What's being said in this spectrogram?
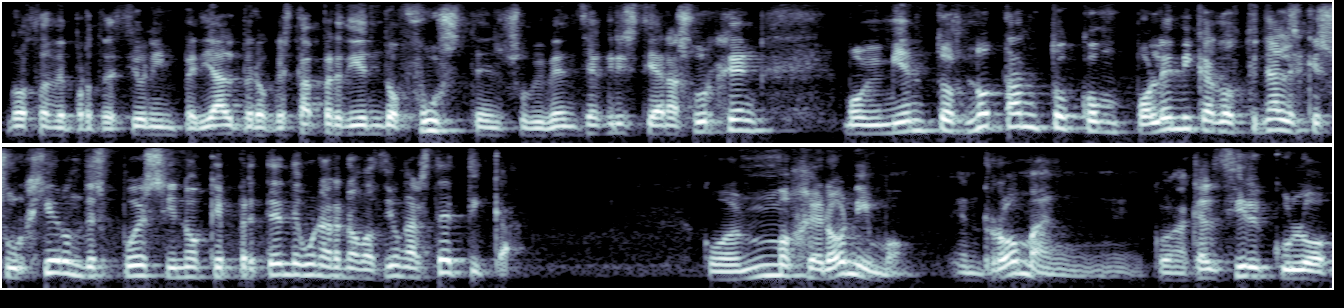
goza de protección imperial, pero que está perdiendo fuste en su vivencia cristiana, surgen movimientos no tanto con polémicas doctrinales que surgieron después, sino que pretenden una renovación ascética como el mismo Jerónimo en Roma, con aquel círculo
